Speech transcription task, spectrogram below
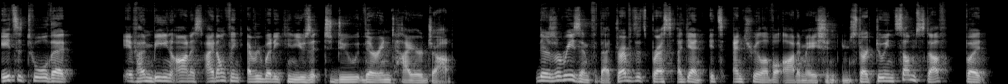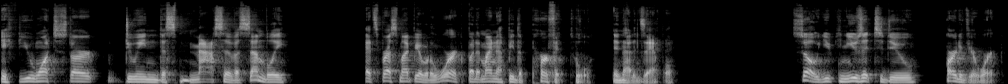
It's a tool that, if I'm being honest, I don't think everybody can use it to do their entire job. There's a reason for that. DriveWorks Express, again, it's entry level automation. You can start doing some stuff, but if you want to start doing this massive assembly, Express might be able to work, but it might not be the perfect tool in that example. So you can use it to do part of your work.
